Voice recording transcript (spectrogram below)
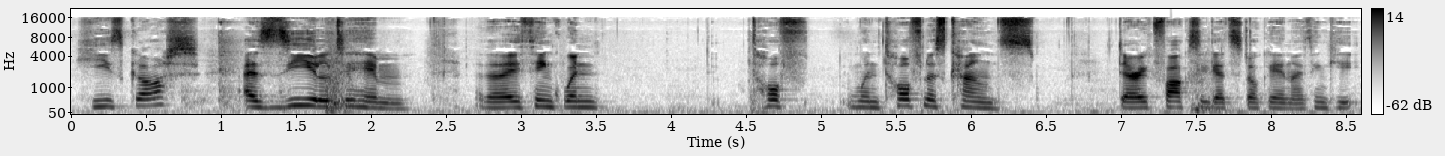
he's got a zeal to him that I think when tough when toughness counts. Derek Fox will get stuck in. I think he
